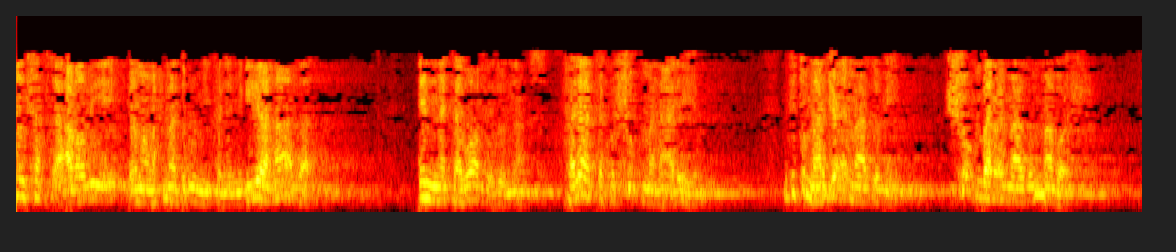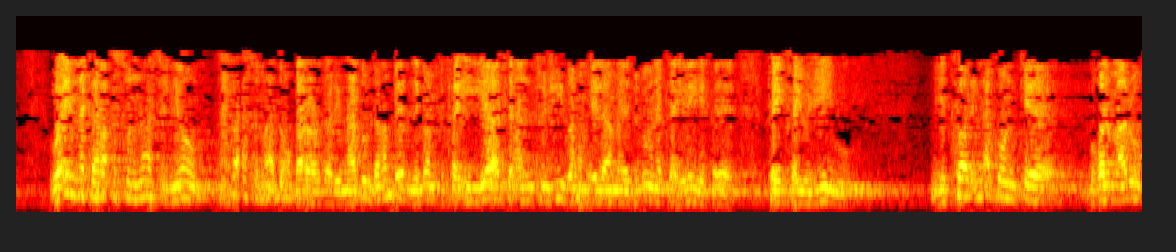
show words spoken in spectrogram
اون شخص اعرابی امام احمد رو می‌کنه میگه یا هذا انك وافد الناس فلا تكن شؤما عليهم میگه تو مرجع مردمی شؤم برای مردم مباش. و انك رأس الناس اليوم رأس مردم قرار داری. مردم دارن به نگاه فإياك ان تجيبهم الى ما يدعونك اليه فيجيبوا میگه کاری نکن که بقول معروف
